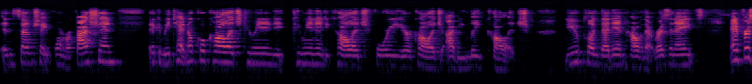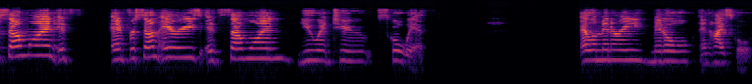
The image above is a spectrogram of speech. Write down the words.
in some shape, form, or fashion. It could be technical college, community community college, four-year college, Ivy League college. You plug that in, how that resonates. And for someone, it's and for some Aries, it's someone you went to school with. Elementary, middle, and high school.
